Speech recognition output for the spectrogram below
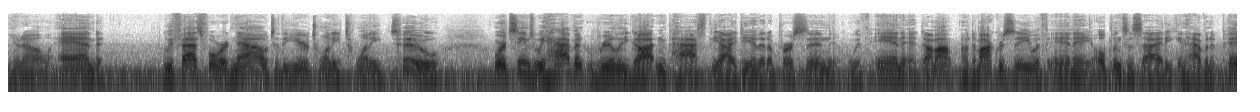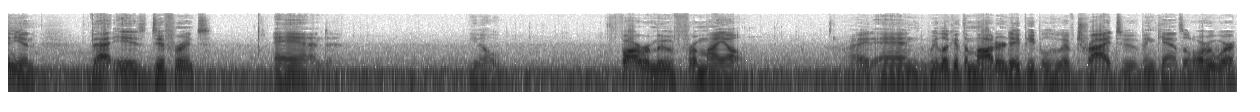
you know? And we fast forward now to the year 2022, where it seems we haven't really gotten past the idea that a person within a, a democracy, within a open society, can have an opinion that is different and, you know, far removed from my own right? And we look at the modern day people who have tried to have been canceled or who were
